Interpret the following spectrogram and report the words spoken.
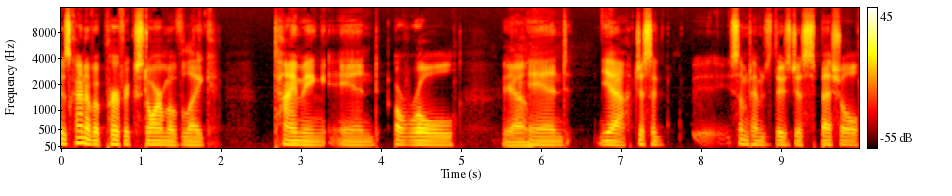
it's kind of a perfect storm of like timing and a role yeah. and yeah, just a sometimes there's just special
